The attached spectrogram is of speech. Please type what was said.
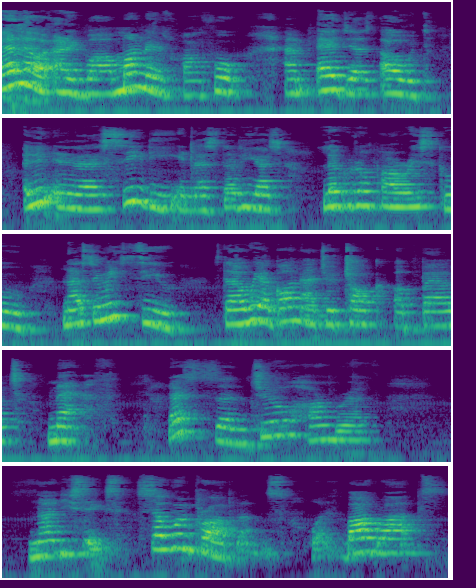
Hello everyone, my name is Hoàng Phúc. I'm eight years old. I live in the city and I study at Laguna Public School. Nice to meet you. So we are going to talk about math. Lesson 296. Seven problems with bar graphs.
